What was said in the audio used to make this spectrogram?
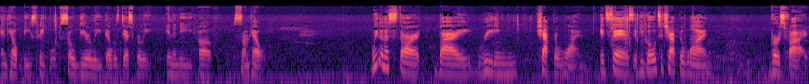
and help these people so dearly that was desperately in the need of some help. We're going to start by reading chapter 1. It says, if you go to chapter 1, verse 5,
